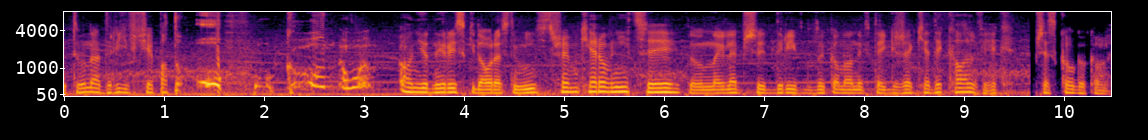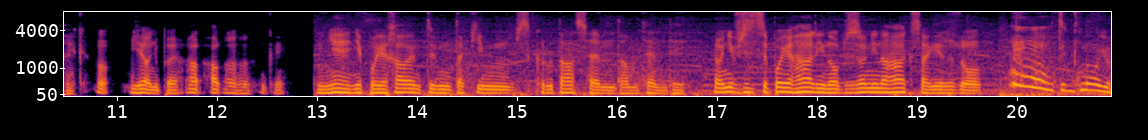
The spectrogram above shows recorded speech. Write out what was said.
I tu na drifcie pato... O! o, o, on jednej ryski dał, jestem mistrzem kierownicy. To najlepszy drift wykonany w tej grze kiedykolwiek. Przez kogokolwiek. O, gdzie oni pojechali? Okej. Nie, nie pojechałem tym takim skrutasem tamtędy. Oni wszyscy pojechali, no przecież oni na haksach jeżdżą. O, ty gnoju,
